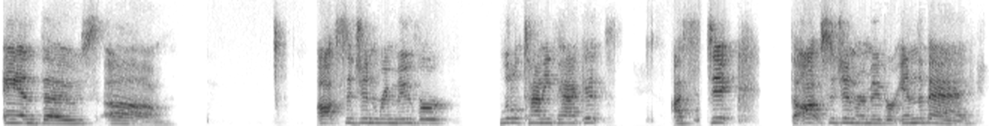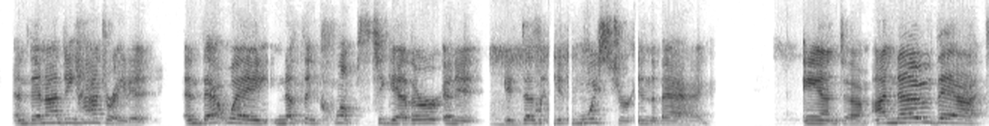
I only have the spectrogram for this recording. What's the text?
and those um, oxygen remover little tiny packets. I stick the oxygen remover in the bag and then I dehydrate it. And that way nothing clumps together and it, it doesn't get moisture in the bag. And um, I know that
